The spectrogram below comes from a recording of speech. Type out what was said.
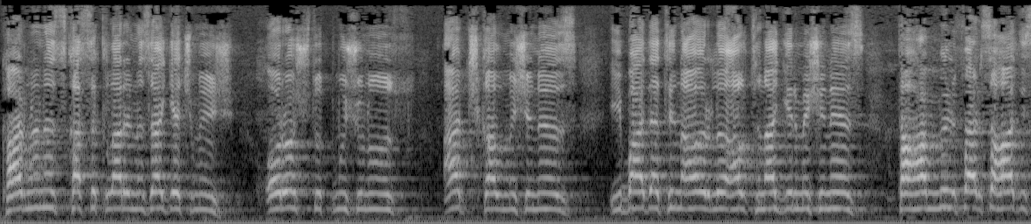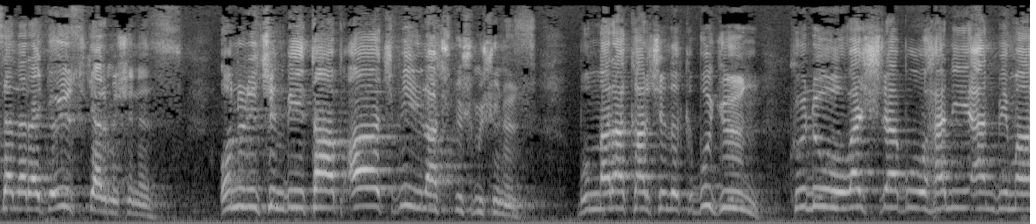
Karnınız kasıklarınıza geçmiş. Oruç tutmuşsunuz, aç kalmışsınız, ibadetin ağırlığı altına girmişsiniz, tahammül fersi hadiselere göğüs germişsiniz. Onun için bir hitap aç, bir ilaç düşmüşsünüz. Bunlara karşılık bugün kulu veşrebu hani'en bima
